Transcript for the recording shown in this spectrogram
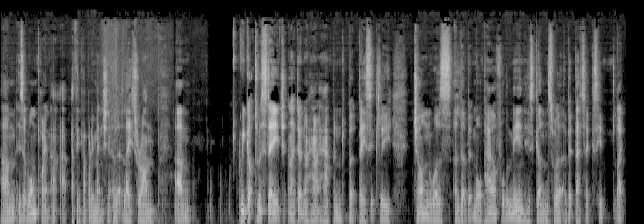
um, is at one point, I, I think I'll probably mention it a little later on. Um, we got to a stage, and I don't know how it happened, but basically, John was a little bit more powerful than me, and his guns were a bit better because he'd like.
